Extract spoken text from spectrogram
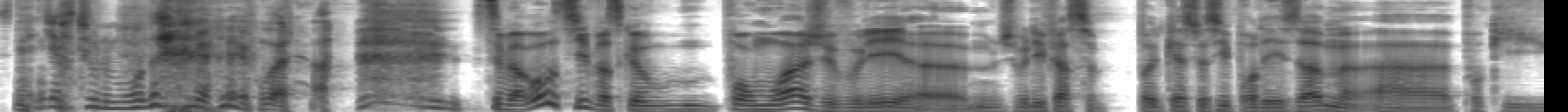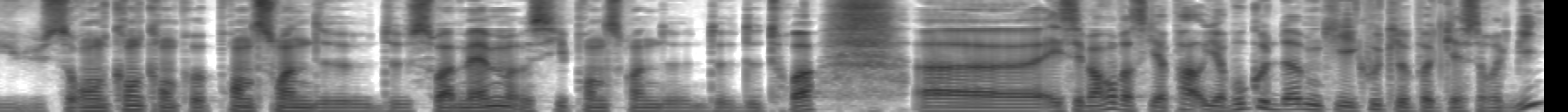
c'est-à-dire tout le monde. voilà. C'est marrant aussi parce que pour moi, je voulais, euh, je voulais faire ce podcast aussi pour des hommes, euh, pour qu'ils se rendent compte qu'on peut prendre soin de, de soi-même aussi, prendre soin de, de, de toi. Euh, et c'est marrant parce qu'il y a pas, il y a beaucoup d'hommes qui écoutent le podcast rugby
